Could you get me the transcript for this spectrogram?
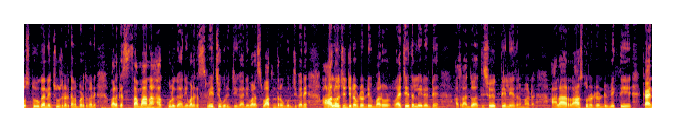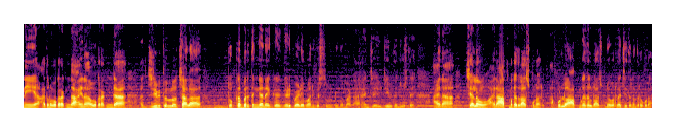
వస్తువుగానే చూసినట్టు కనపడుతుంది. కానీ వాళ్ళకి సమాన హక్కులు కానీ వాళ్ళకి స్వేచ్ఛ గురించి కానీ వాళ్ళ స్వాతంత్రం గురించి కానీ ఆలోచించినటువంటి మరో రచయితలు లేదంటే అసలు అందులో అతిశయోక్తే లేదనమాట అలా రాస్తున్నటువంటి వ్యక్తి కానీ అతను ఒక రకంగా ఆయన ఒక రకంగా జీవితంలో చాలా దుఃఖభరితంగానే గ- గడిపాడేమో అనిపిస్తూ ఉంటుంది అన్నమాట ఆయన జీవితం చూస్తే. ఆయన చలం ఆయన ఆత్మకథ రాసుకున్నారు. అప్పుడులో ఆత్మకథలు రాసుకునేవారు రచయితలందరూ కూడా.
